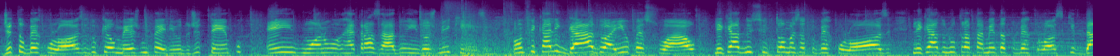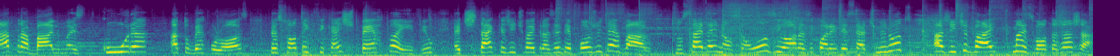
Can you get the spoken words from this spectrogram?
de tuberculose do que o mesmo período de tempo em, no ano retrasado, em 2015. Vamos ficar ligado aí o pessoal, ligado nos sintomas da tuberculose, ligado no tratamento da tuberculose, que dá trabalho, mas cura a tuberculose. O pessoal tem que ficar esperto aí, viu? É destaque que a gente vai trazer depois do intervalo. Não sai daí não, são 11 horas e 47 minutos. A gente vai, mas volta já já.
